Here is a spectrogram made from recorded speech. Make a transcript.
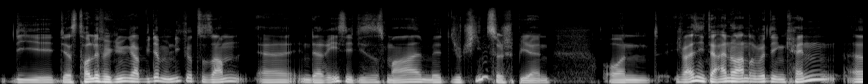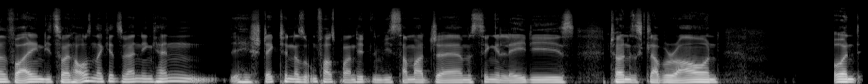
das tolle Vergnügen gehabt, wieder mit Nico zusammen äh, in der Resi dieses Mal mit Eugene zu spielen. Und ich weiß nicht, der eine oder andere wird ihn kennen, äh, vor allem die 2000er Kids werden ihn kennen. Er steckt hinter so unfassbaren Titeln wie Summer Jam, Single Ladies, Turn This Club Around. Und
